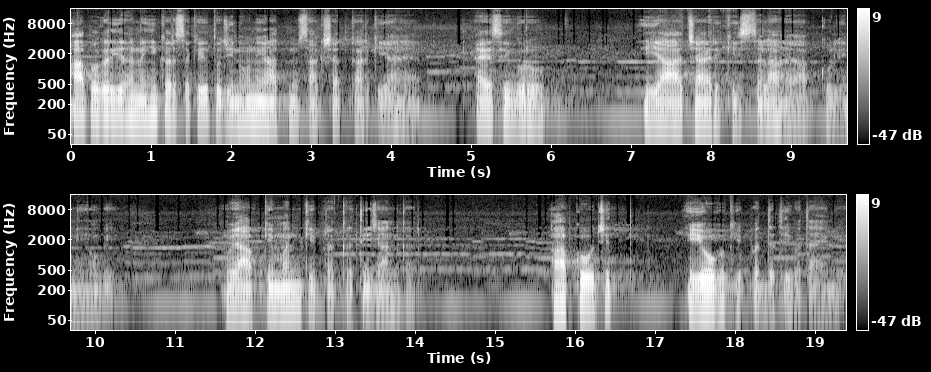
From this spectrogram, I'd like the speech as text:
आप अगर यह नहीं कर सके तो जिन्होंने आत्म साक्षात्कार किया है, ऐसे गुरु या आचार्य की सलाह आपको लेनी होगी। वे आपके मन की प्रकृति जानकर आपको उचित योग की पद्धति बताएँगे।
